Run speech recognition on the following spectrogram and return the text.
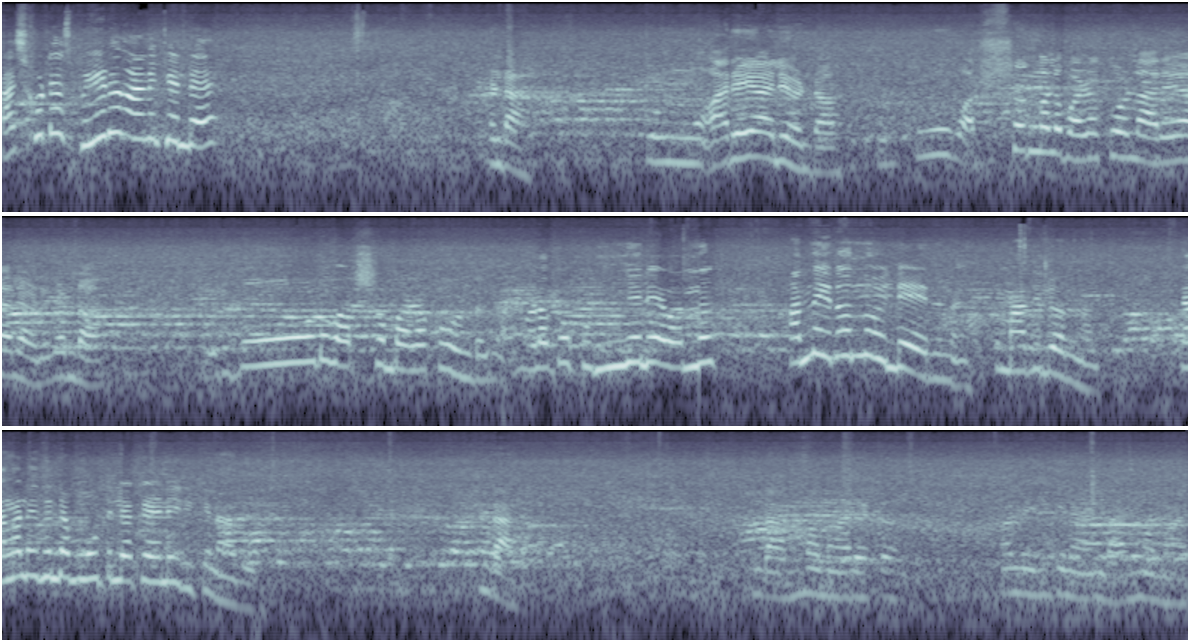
കാശുക്കുട്ടൻ സ്പീഡ് കാണിക്കല്ലേ? ഉണ്ടാ അരയാലുണ്ടോ വർഷങ്ങൾ പഴക്കമുള്ള അരയാലാണ് കണ്ടോ? ഒരുപാട് വർഷം പഴക്കമുണ്ട്. ഞങ്ങളൊക്കെ കുഞ്ഞിനെ വന്ന് അന്ന് ഇതൊന്നും ഇല്ലായിരുന്നു മതിലൊന്നും. ഞങ്ങൾ ഇതിന്റെ മൂട്ടിലൊക്കെയാണ് ഇരിക്കുന്നത് ഉണ്ടാ ഉണ്ട് അമ്മമാരൊക്കെ അന്ന് ഇരിക്കുന്നുണ്ട് അമ്മമാർ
